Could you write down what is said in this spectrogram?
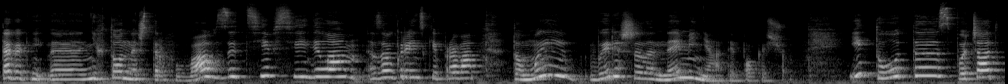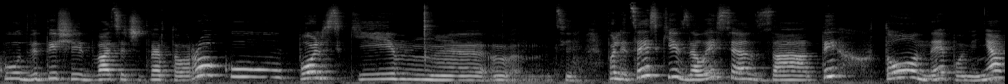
так як е, ніхто не штрафував за ці всі діла за українські права, то ми вирішили не міняти поки що. І тут з початку 2024 року польські е, е, ці поліцейські взялися за тих, хто не поміняв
